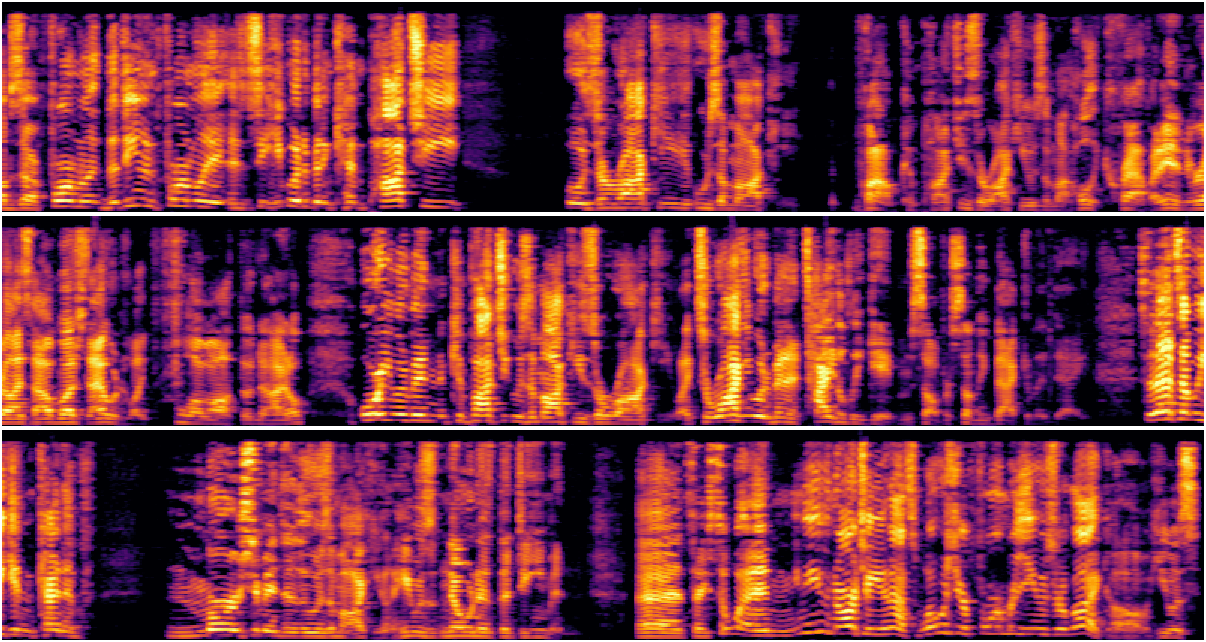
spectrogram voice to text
of the formerly, the demon formerly, see, he would have been Kenpachi Uzuraki Uzumaki wow, Kenpachi Zaraki Uzumaki. Holy crap, I didn't realize how much that would like flow off the title. Or he would have been Kenpachi Uzumaki Zaraki. Like Zaraki would have been a title he gave himself or something back in the day. So that's how we can kind of merge him into the Uzumaki. He was known as the demon. And like, so and even RJ asked, what was your former user like? Oh, he was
